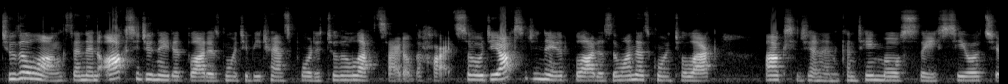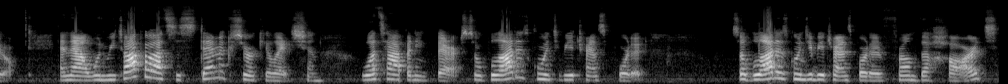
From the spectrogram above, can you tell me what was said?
to the lungs and then oxygenated blood is going to be transported to the left side of the heart. So deoxygenated blood is the one that's going to lack oxygen and contain mostly CO2. And now when we talk about systemic circulation, what's happening there? So blood is going to be transported so blood is going to be transported from the heart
